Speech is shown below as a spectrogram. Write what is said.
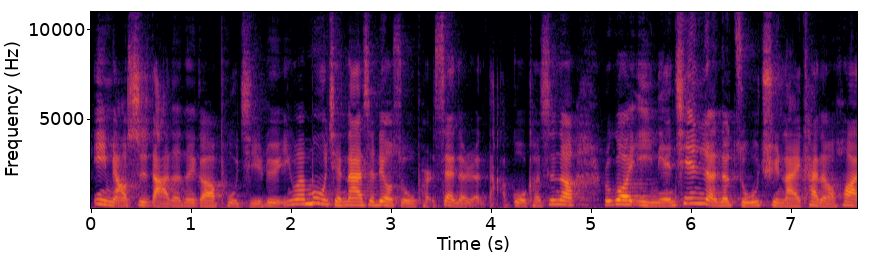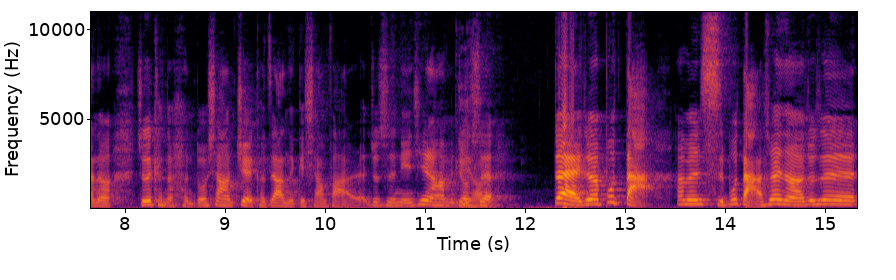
疫苗施打的那个普及率，因为目前大概是六十五 percent 的人打过。可是呢，如果以年轻人的族群来看的话呢，就是可能很多像 Jack 这样的一个想法的人，就是年轻人他们就是对，就是不打，他们死不打。所以呢，就是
